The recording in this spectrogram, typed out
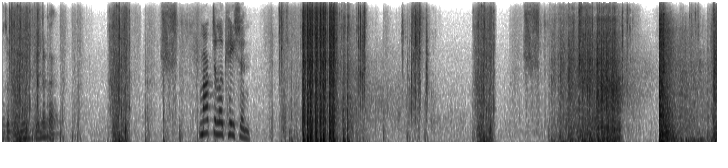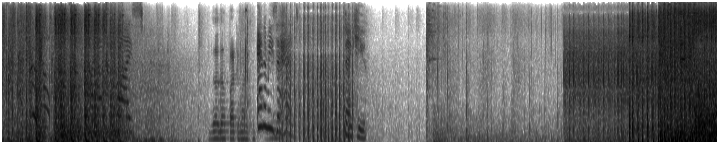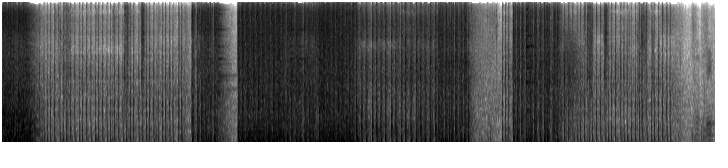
Roots of Eve Marked a location. Enemies ahead. Thank you.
